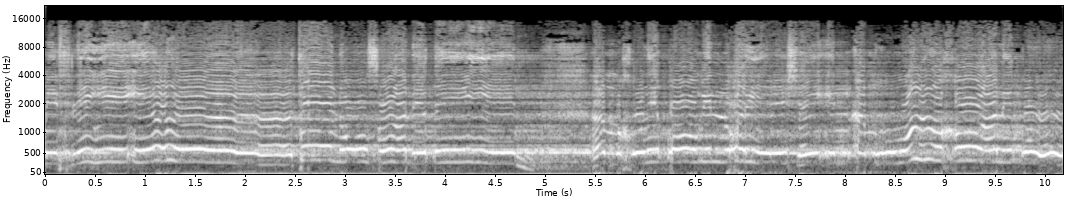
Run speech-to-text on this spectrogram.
مثله إن كانوا صادقين. أم من غير شيء أم هم الخالقون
